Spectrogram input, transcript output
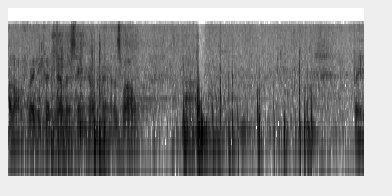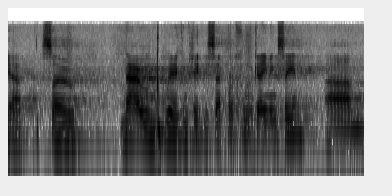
a lot of really good demo scene content as well. Um, but yeah, so now we're completely separate from the gaming scene. Um,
